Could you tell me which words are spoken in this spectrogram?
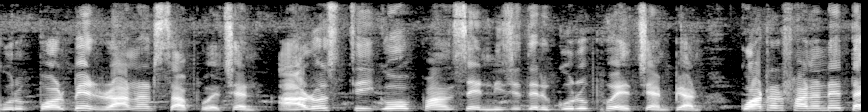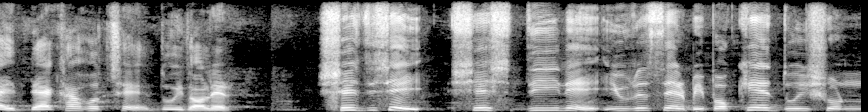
গ্রুপ পর্বের রানার্স আপ হয়েছেন। আরও স্তিগো ফ্রান্সের নিজেদের গ্রুপ হয়ে চ্যাম্পিয়ন কোয়ার্টার ফাইনালে তাই দেখা হচ্ছে দুই দলের। শেষ দিশেই শেষ দিনে ইউরেসের বিপক্ষে দুই শূন্য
